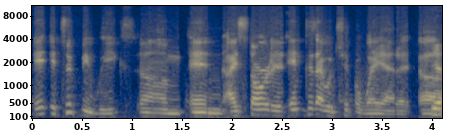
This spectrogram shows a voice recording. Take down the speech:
It, it took me weeks, um, and I started because I would chip away at it. Um, Yeah.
